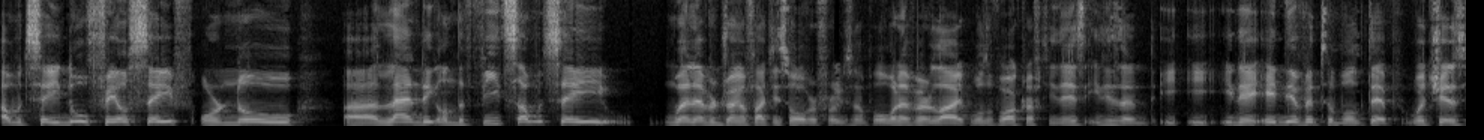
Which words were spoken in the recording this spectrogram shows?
i would say no fail safe or no uh, landing on the feats i would say whenever Dragonflight is over, for example, whenever like World of Warcraft is in is an in a inevitable dip, which is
